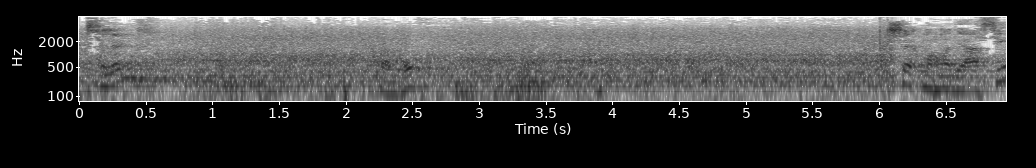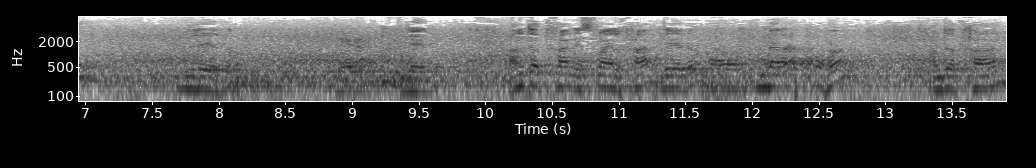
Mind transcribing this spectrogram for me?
ఎక్సలెంట్ షేక్ మొహమ్మద్ యాసీన్ లేదు లేదు అమ్జద్ ఖాన్ ఇస్మాయిల్ ఖాన్ లేదు ఉన్నారా ఓహో అమ్జద్ ఖాన్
